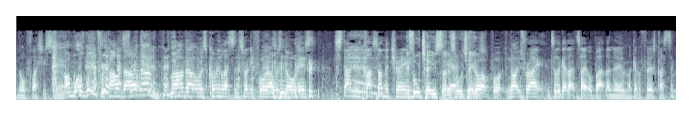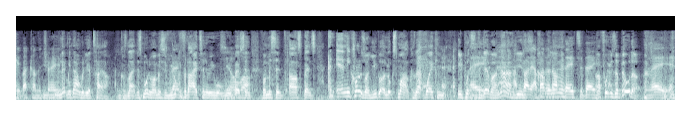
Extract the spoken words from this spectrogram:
no flashy suit. I'm, I was waiting for it. Found out. down. Like, Found out it was coming less than 24 hours notice. Standard class on the train. it's all changed, son. It's Yeah, all You changed. know what, but no, it's right. Until I get that title back, then um, I'll get my first class ticket back on the You train. let me down with your attire because, like this morning, my missus, we're looking for the itinerary. What Do we you were know best in. what? My missus said, "Ah, Spence, Anthony Crolla's on, you got to look smart because that boy can. He puts it together. Nah, I've got it. I've had an off day today. I thought you was a builder. Mate.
